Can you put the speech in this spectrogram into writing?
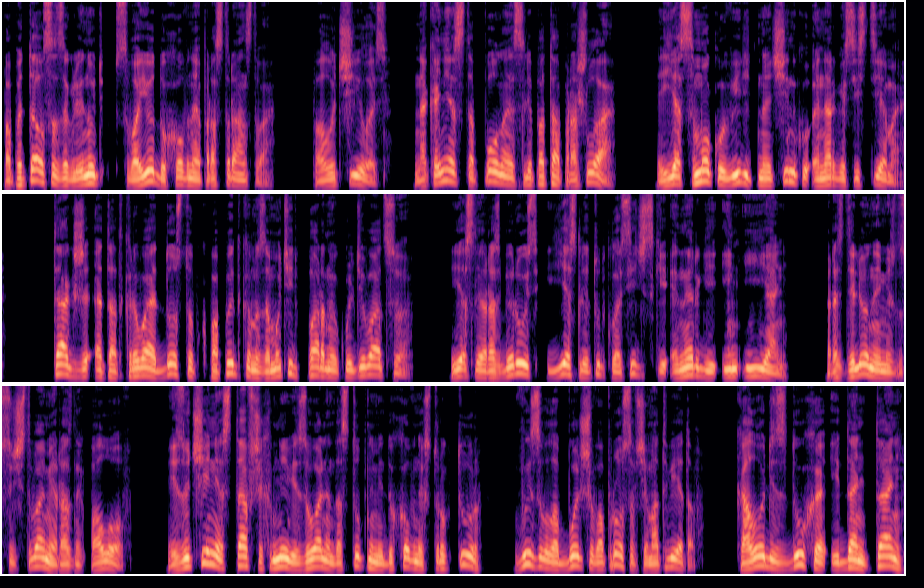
попытался заглянуть в свое духовное пространство. Получилось. Наконец-то полная слепота прошла, и я смог увидеть начинку энергосистемы. Также это открывает доступ к попыткам замутить парную культивацию, если разберусь, есть ли тут классические энергии инь и янь, разделенные между существами разных полов. Изучение ставших мне визуально доступными духовных структур вызвало больше вопросов, чем ответов. Колодец духа и дань-тань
